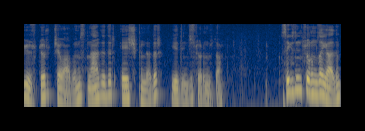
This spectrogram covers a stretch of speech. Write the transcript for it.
100'dür. Cevabımız nerededir? E şıkkındadır. 7. sorumuzda. 8. sorumuza geldim.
